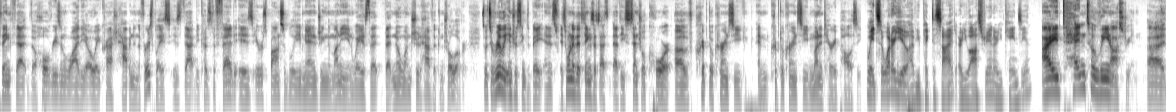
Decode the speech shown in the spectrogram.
think that the whole reason why the 08 crash happened in the first place is that because the Fed is irresponsibly managing the money in ways that that no one should have the control over. So it's a really interesting debate, and it's it's one of the things that's at, at the central core of cryptocurrency and cryptocurrency monetary policy. Wait, so what are you? Have you picked a side? Are you Austrian? Are you Keynesian? I tend to lean Austrian. Uh,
